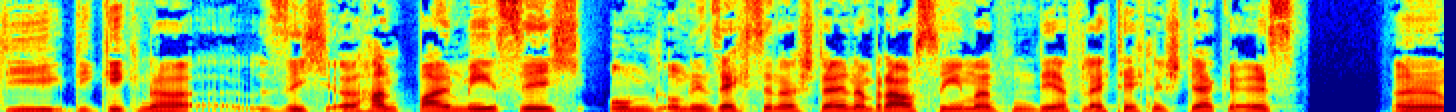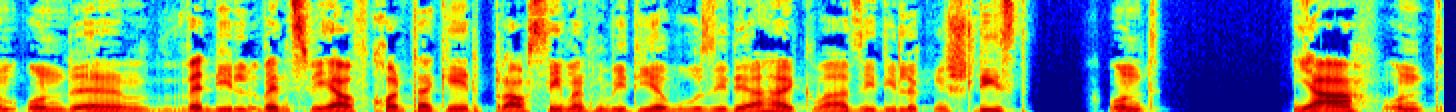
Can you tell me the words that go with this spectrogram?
die, die Gegner sich äh, handballmäßig um, um den 16er stellen, dann brauchst du jemanden, der vielleicht technisch stärker ist. Ähm, und ähm, wenn die, wenn es eher auf Konter geht, brauchst du jemanden wie Diawusi, der halt quasi die Lücken schließt. Und ja, und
